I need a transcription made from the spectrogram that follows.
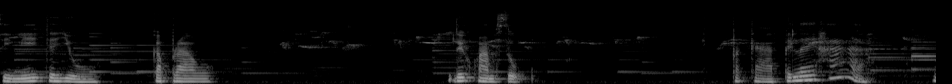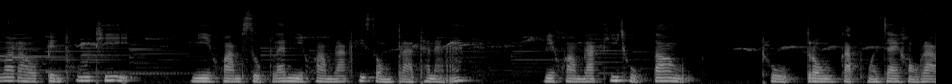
สิ่งนี้จะอยู่กับเรา ด้วยความสุข ประกาศไปเลยค่ะ ว่าเราเป็นผู้ที่มีความสุขและมีความรักที่สมปรารถนา มีความรักที่ถูกต้อง ถูกตรงกับหัวใจของเรา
